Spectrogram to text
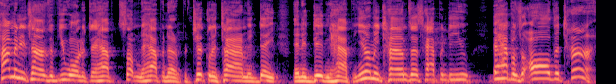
How many times have you wanted to have something to happen at a particular time and date and it didn't happen? You know how many times that's happened to you? It happens all the time.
